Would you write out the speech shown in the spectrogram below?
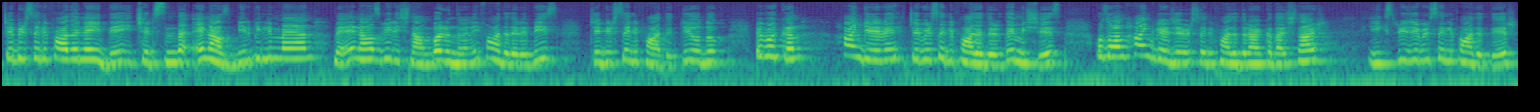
Cebirsel ifade neydi? İçerisinde en az bir bilinmeyen ve en az bir işlem barındıran ifadelere biz cebirsel ifade diyorduk. Ve bakın hangileri cebirsel ifadedir demişiz. O zaman hangileri cebirsel ifadedir arkadaşlar? X bir cebirsel ifadedir.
